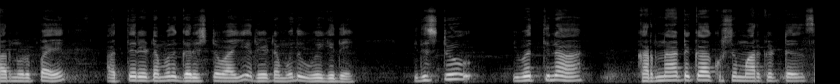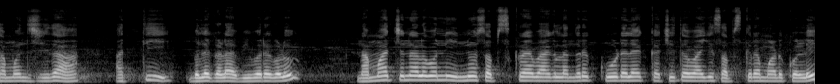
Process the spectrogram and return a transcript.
ಆರುನೂರು ರೂಪಾಯಿ ಹತ್ತಿ ರೇಟ್ ಎಂಬುದು ಗರಿಷ್ಠವಾಗಿ ರೇಟ್ ಎಂಬುದು ಹೋಗಿದೆ. ಇದಿಷ್ಟು ಇವತ್ತಿನ ಕರ್ನಾಟಕ ಕೃಷಿ ಮಾರ್ಕೆಟ್ ಸಂಬಂಧಿಸಿದ ಹತ್ತಿ ಬೆಲೆಗಳ ವಿವರಗಳು. ನಮ್ಮ ಚಾನಲ್ವನ್ನು ಇನ್ನೂ ಸಬ್ಸ್ಕ್ರೈಬ್ ಆಗಿಲ್ಲ ಅಂದರೆ ಕೂಡಲೇ ಖಚಿತವಾಗಿ ಸಬ್ಸ್ಕ್ರೈಬ್ ಮಾಡಿಕೊಳ್ಳಿ.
